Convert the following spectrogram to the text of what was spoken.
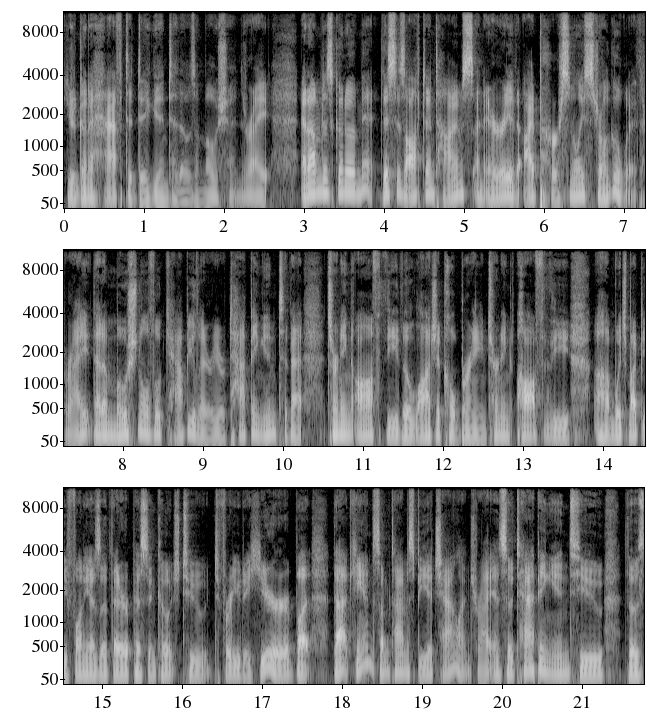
you're going to have to dig into those emotions, right? And I'm just going to admit this is oftentimes an area that I personally struggle with, right? That emotional vocabulary or tapping into that, turning off the the logical brain, turning off the um, which might be funny as a therapist and coach to, for you to hear, but that can sometimes be a challenge, right? And so tapping into those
